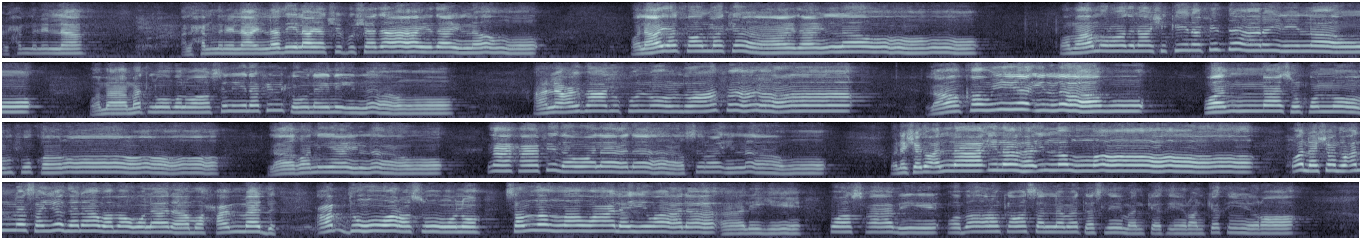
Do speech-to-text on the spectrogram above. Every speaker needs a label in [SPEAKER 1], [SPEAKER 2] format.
[SPEAKER 1] الحمد لله الحمد لله الذي لا يكشف الشدائد إلا هو ولا يدفع المكائد إلا هو وما مراد العاشقين في الدارين إلا هو وما مطلوب الواصلين في الكونين إلا هو. العباد كلهم ضعفاء لا قوي إلا هو والناس كلهم فقراء لا غني إلا هو لا حافظ ولا ناصر إلا هو. ونشهد أن لا إله إلا الله ونشهد أن سيدنا ومولانا محمد عبده ورسوله صلى الله عليه وعلى آله وأصحابه وبارك وسلم تسليما كثيرا كثيرا.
